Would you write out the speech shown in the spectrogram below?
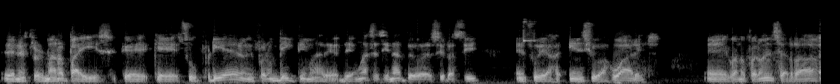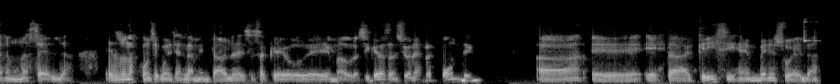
de nuestro hermano país que, que sufrieron y fueron víctimas de, de, un asesinato, debo decirlo así, en Ciudad, en Ciudad Juárez, eh, cuando fueron encerradas en una celda. Esas son las consecuencias lamentables de ese saqueo de Maduro. Así que las sanciones responden a eh, esta crisis en Venezuela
